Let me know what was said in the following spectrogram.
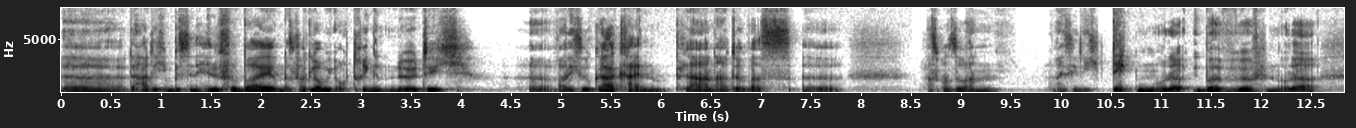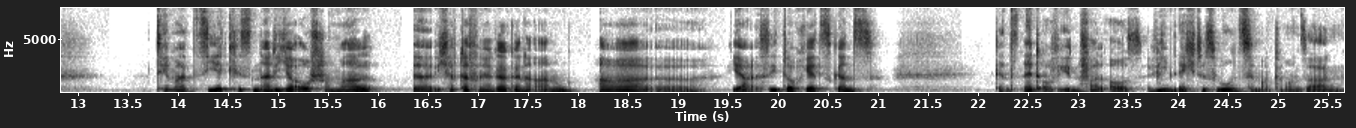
Äh, da hatte ich ein bisschen Hilfe bei und das war, glaube ich, auch dringend nötig, äh, weil ich so gar keinen Plan hatte, was, äh, was man so an, weiß ich nicht, Decken oder Überwürfen oder Thema Zierkissen hatte ich ja auch schon mal. Ich habe davon ja gar keine Ahnung, aber ja, es sieht doch jetzt ganz, ganz nett auf jeden Fall aus. Wie ein echtes Wohnzimmer, kann man sagen.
